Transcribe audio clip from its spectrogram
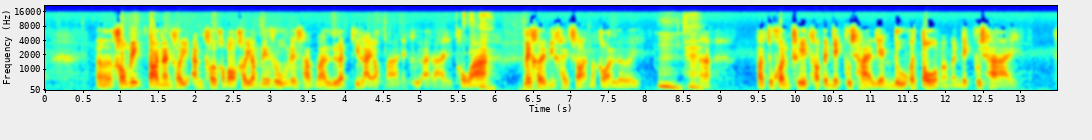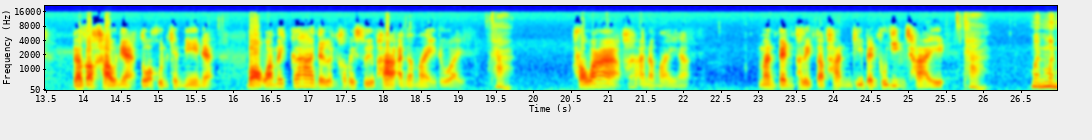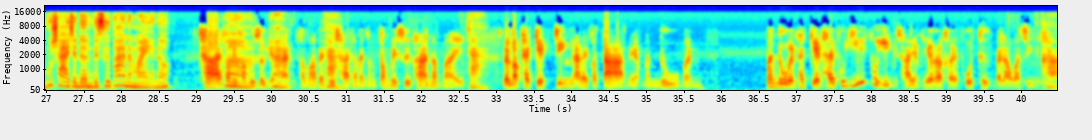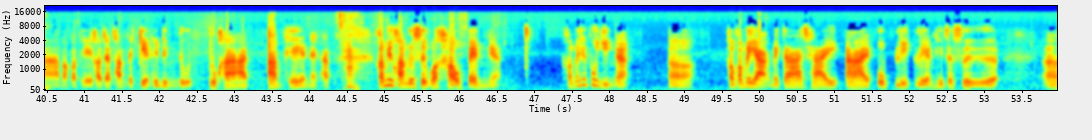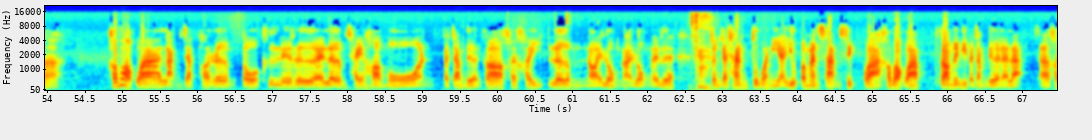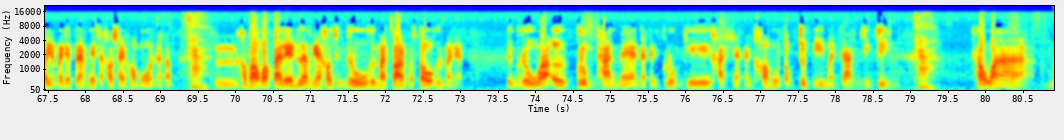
เออเขาไม่ตอนนั้นเขาอังเขาเขาบอกเขายังไม่รู้ด้วยซ้ำว่าเลือดที่ไหลออกมาเนี่ยคืออะไร เพราะว่าค่ะไม่เคยมีใครสอนมาก่อนเลย อืมค่ะอะเพราะทุกคนทรีตเขาเป็นเด็กผู้ชายเลี้ยงดูก็โตมาเหมือนเด็กผู้ชาย แล้วก็เขาเนี่ยตัวคุณเคนนี่เนี่ย บอกว่าไม่กล้าเดินเข้าไปซื้อผ้าอนามัยด้วยค่ะ เพราะว่าผ้าอนามัยอะ มันเป็นผลิตภัณฑ์ที่เป็นผู้หญิงใช้ค่ะ เหมือนเหมือนผู้ชายจะเดินไปซื้อผ้าอนามัยอะเนอะใช่เขามีอ่าความรู้สึกอย่างนั้นครับว่าเป็นค่ะผู้ชายทำไมต้องต้องไปซื้อผ้าอนามัยค่ะแล้วก็แพ็กเกจจิ้งอะไรก็ตามเนี่ย มันดูเหมือน มันดูเป็นแพ็กเกจให้ผู้หญิงผู้หญิงใช้อย่างที่เราเคยพูดถึงไปแล้วว่าสินค้าบางประเภทเขาจะทำแพ็กเกจให้ดึงดูดลูกค้า ตามเพศนะครับค่ะเขามีความรู้สึกว่าเขาเป็นเนี่ยเขาไม่ใช่ผู้หญิงอะ่ะ เออเขาก็ไม่อยากไม่กล้าใช้อายปุบหลีกเลี่ยงที่จะซื้อ เออเขาบอกว่าหลังจากพอเริ่มโตขึ้นเรื่อยๆ เริ่มใช้ฮอร์โมน ประจำเดือนก็ค่อยๆ เริ่มน้อยลงน้อยลงเรื่อยค่ะๆจนกระทั่งทุกวันนี้อายุประมาณสามสิบกว่า เขาบอกว่าก็ไม่มีประจำเดือนแล้วล่ะเอ่อเขายังไม่ได้แปลงเพศแต่เขาใช้ฮอร์โมนนะครับค่ะอืมเขาบอกว่าประเด็นเรื่องเนี้ยเขาถึงรู้ขึ้นมาตอนพอโตขึ้นมาเนี่ย ถึงรู้ว่าเออกลุ่มท่านแมนเนี่ยเป็นกลุ่มที่ขาดแคลนข้อมูลตรงจุดนี้เหมือนกันจริงค่ะๆเพราะว่า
